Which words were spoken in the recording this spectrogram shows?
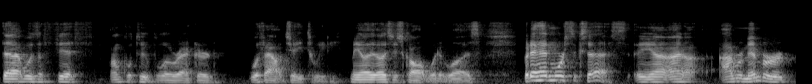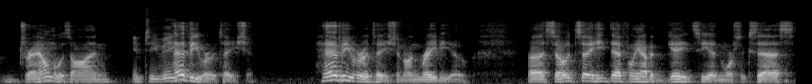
that was a fifth Uncle Tupelo record without Jay Tweedy. I mean, let's just call it what it was. But it had more success. Yeah, I, I remember Drown was on MTV. heavy rotation, heavy rotation on radio. Uh, so I would say he definitely out of the gates he had more success.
